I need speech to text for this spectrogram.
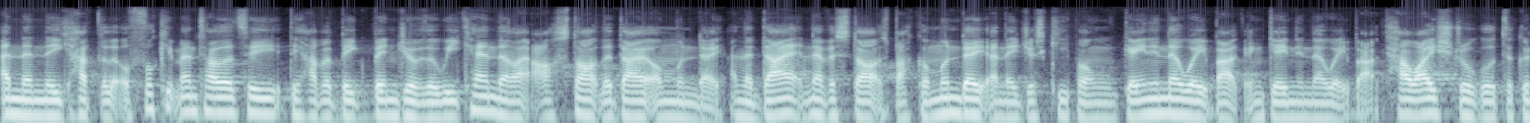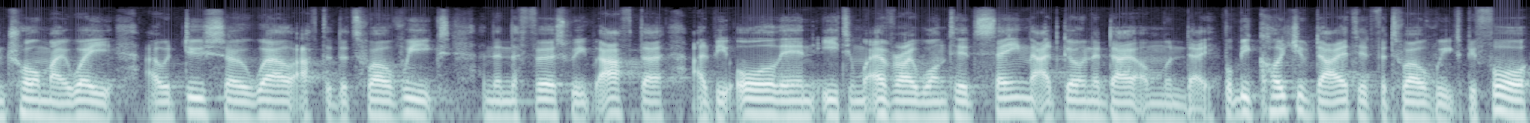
and then they have the little fuck it mentality, they have a big binge over the weekend, they're like, I'll start the diet on Monday. And the diet never starts back on Monday, and they just keep on gaining their weight back and gaining their weight back. How I struggle struggled to control my weight, I would do so well after the 12 weeks. And then the first week after, I'd be all in, eating whatever I wanted, saying that I'd go on a diet on Monday. But because you've dieted for 12 weeks before,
